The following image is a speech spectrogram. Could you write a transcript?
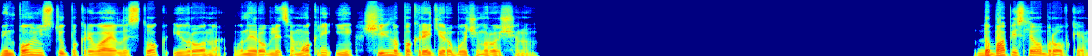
Він повністю покриває листок і грона. Вони робляться мокрі і щільно покриті робочим розчином. Доба після обробки.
